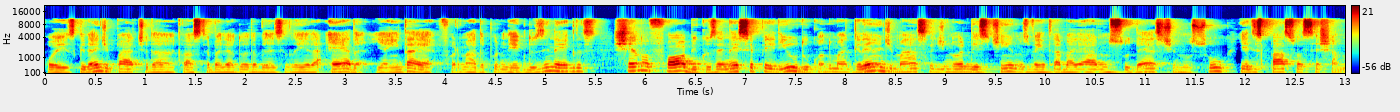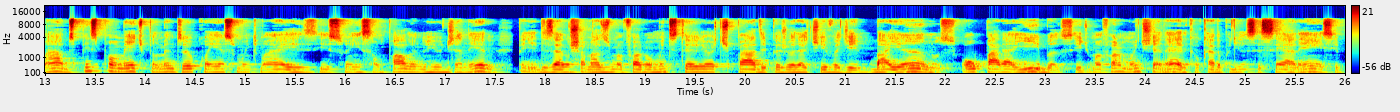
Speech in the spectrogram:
pois grande parte da classe trabalhadora brasileira era e ainda é formada por negros e negras, xenofóbicos é nesse período quando uma grande massa de nordestinos vem trabalhar no sudeste, no sul, e eles passam a ser chamados, principalmente, pelo menos eu conheço muito mais isso em São Paulo e no Rio de Janeiro, eles eram chamados de uma forma muito estereotipada e pejorativa de baianos ou paraíbas, e de uma forma muito genérica, o cara podia ser cearense,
